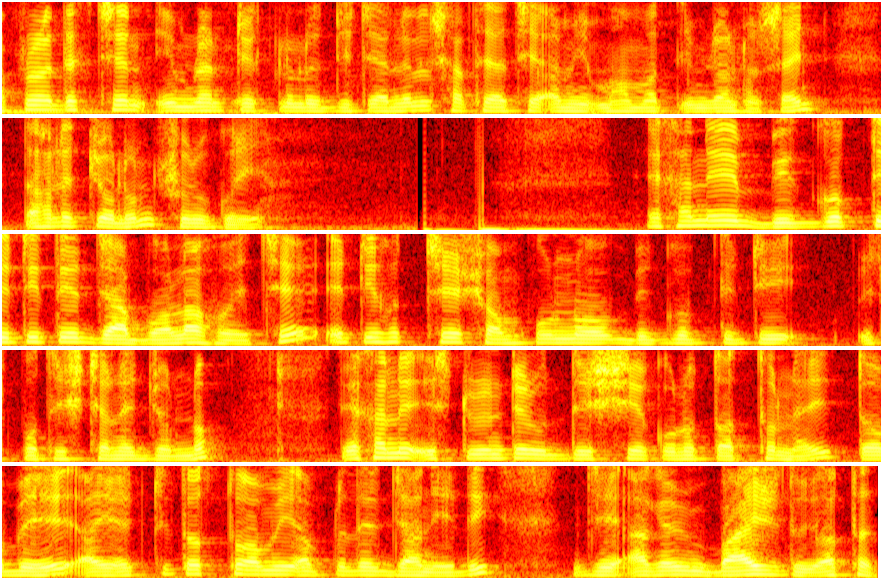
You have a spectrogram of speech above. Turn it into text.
আপনারা দেখছেন ইমরান টেকনোলজি চ্যানেল, সাথে আছে আমি মোহাম্মদ ইমরান হোসাইন। তাহলে চলুন শুরু করি। এখানে বিজ্ঞপ্তিটিতে যা বলা হয়েছে, এটি হচ্ছে সম্পূর্ণ বিজ্ঞপ্তিটি প্রতিষ্ঠানের জন্য। এখানে স্টুডেন্টের উদ্দেশ্যে কোনো তথ্য নেই। তবে একটি তথ্য আমি আপনাদের জানিয়ে দিই যে আগামী বাইশ দুই, অর্থাৎ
